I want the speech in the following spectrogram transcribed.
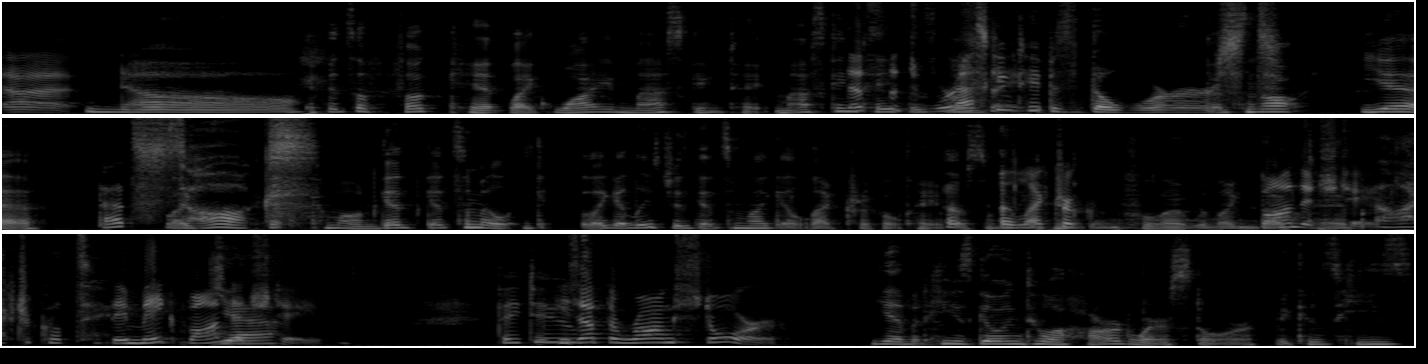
Uh, no. If it's a fuck kit, like why masking tape? Masking That's tape the is Masking thing. tape is the worst. It's not. Yeah, That like sucks. come on, get get some el- get- like at least just get some like electrical tape or something. electric- Going full out with like Bondage tape. tape. Electrical tape. they make bondage Yeah. tape. They do. He's at the wrong store. Yeah, but he's going to a hardware store because he's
